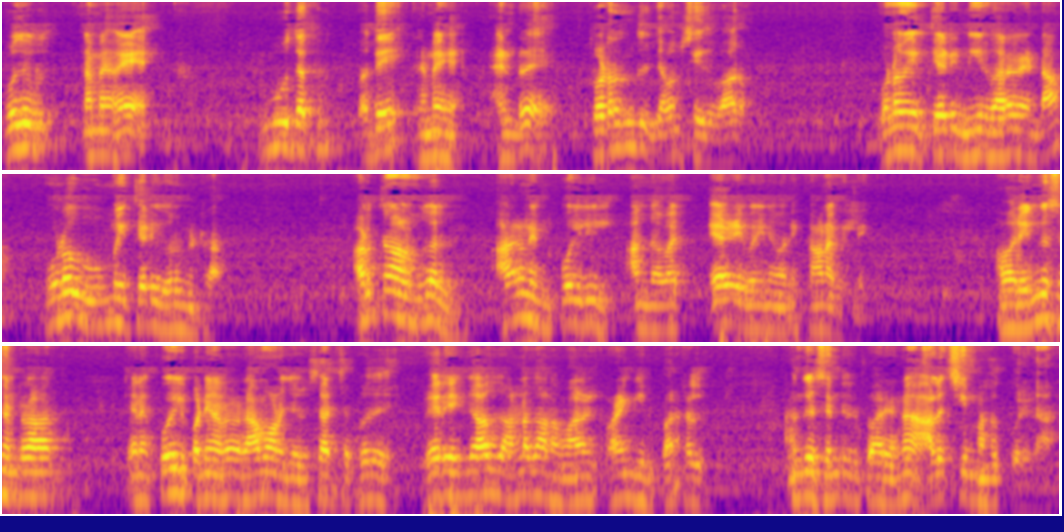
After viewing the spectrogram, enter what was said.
பூத நம்ம பூதகுருத்வதே நமே என்று தொடர்ந்து ஜபம் செய்து வாரும். உணவை தேடி நீர் வர வேண்டாம். உணவு உண்மை தேடி வரும் என்றார். அடுத்த நாள் முதல் அரங்கனின் கோயிலில் அந்த ஏழை வைணவரை காணவில்லை. அவர் எங்கு சென்றார்? என கோயில் பணியாளர் ராமானுஜர் விசாரித்த போது வேறு எங்காவது அன்னதானம் வழங்கியிருப்பார்கள். அங்கு சென்றிருப்பார் என அலட்சியமாக கூறினார்.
